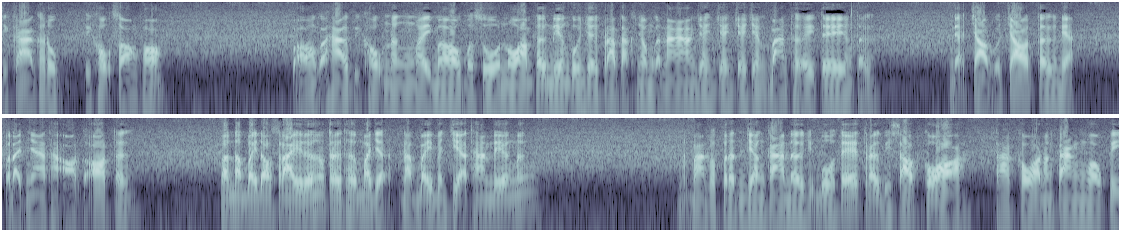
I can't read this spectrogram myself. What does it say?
ជាការគោរពភិក្ខុសង្ឃផងព្រះអង្គក៏ហៅភិក្ខុនឹងមិនមកមកសួរនាំទៅនាងក៏និយាយប្រាប់ថាខ្ញុំកណាចេះចេះចេះចេះមិនបានធ្វើអីទេអញ្ចឹងទៅអ្នកចោតក៏ចោតទៅអ្នកបដិញ្ញាថាអត់ក៏អត់ទៅ ប៉ុន្តែដើម្បីដោះស្រាយរឿងត្រូវធ្វើម៉េចដើម្បីបញ្ជាក់ថានាងនឹងមិនបានប្រព្រឹត្តអញ្ចឹងការនៅជាបួសទេត្រូវពិសោធន៍កតាកហ្នឹងតាំងមកពី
